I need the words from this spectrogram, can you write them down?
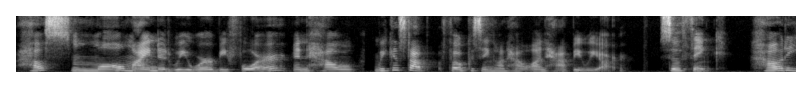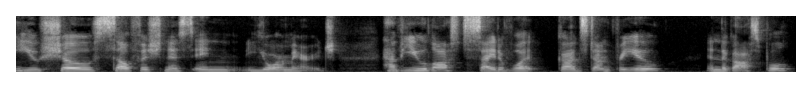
how small minded we were before and how we can stop focusing on how unhappy we are so think how do you show selfishness in your marriage have you lost sight of what god's done for you in the gospel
